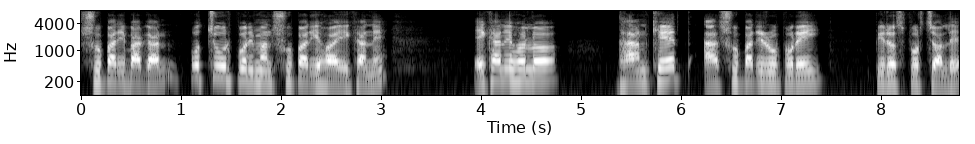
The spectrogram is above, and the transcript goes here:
সুপারি বাগান। প্রচুর পরিমাণ সুপারি হয় এখানে। এখানে হলো ধান ক্ষেত আর সুপারির উপরেই পিরোজপুর চলে।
